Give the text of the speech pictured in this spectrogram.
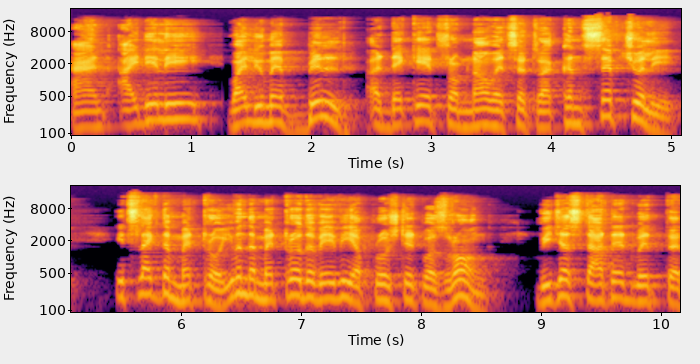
And ideally, while you may build a decade from now, etc., conceptually, it's like the metro. Even the metro, the way we approached it was wrong. We just started with uh,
